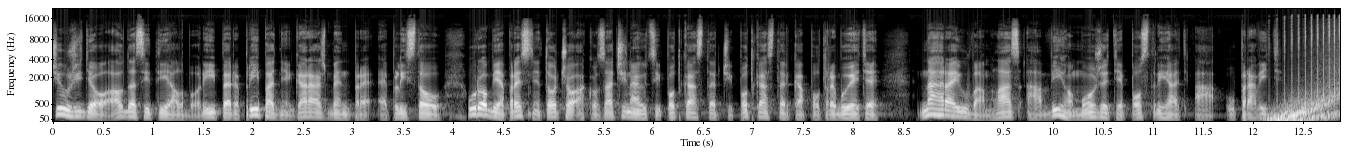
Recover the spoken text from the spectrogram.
či už ide o Audacity alebo Reaper, prípadne GarageBand pre Applistov. Urobia presne to, čo ako začínajúci podcaster či podcasterka potrebujete. Nahrajú vám hlas a vy ho môžete postrihať a upraviť.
